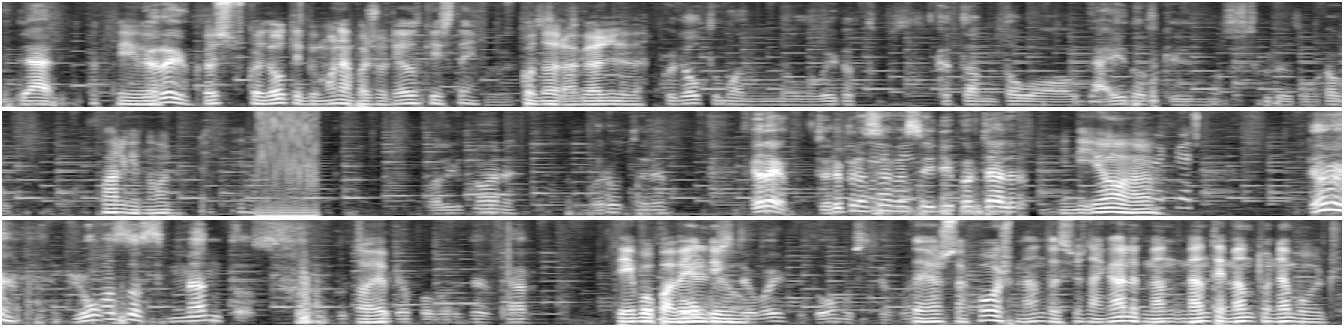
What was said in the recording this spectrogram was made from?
Idealiai. Tai Gerai. kas, kodėl taip į mane pažiūrėjau keistai? Kodėl ragalvė? Kodėl tu man melavai, kad, kad ten tavo veidas, kai nors iš tikrųjų tavo kaukę? Valgyt noriu. Valgyt nori? Varau turiu. Gerai, turi prie savęs ID kortelę. Jo, jo. Gerai, Juozas Mentas. Taip. tokia pavardė? Dar Tėvų paveldėjau. Įdomus tėvai, įdomus tėvai. Tai aš sakau, aš mentas, jūs negalit, men, mentai mentų nebaudžiu.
